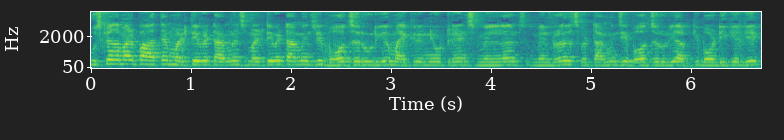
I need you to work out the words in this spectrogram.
उसके बाद हमारे पास आते हैं मल्टीविटामिन मल्टीविटामिन भी बहुत ज़रूरी है micro nutrients minerals minerals vitamin ये बहुत ज़रूरी है आपकी बॉडी के लिए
